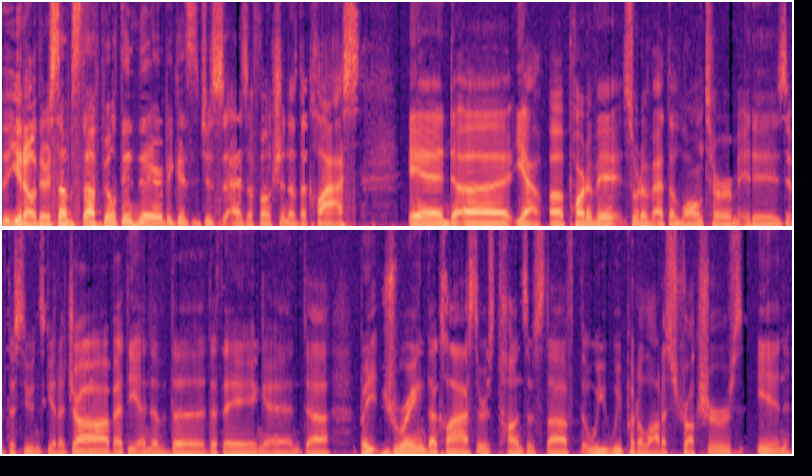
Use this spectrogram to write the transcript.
you know, there's some stuff built in there because it's just as a function of the class. And uh, yeah, uh, part of it, sort of at the long term, it is if the students get a job at the end of the the thing. And uh, but during the class, there's tons of stuff that we we put a lot of structures in.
